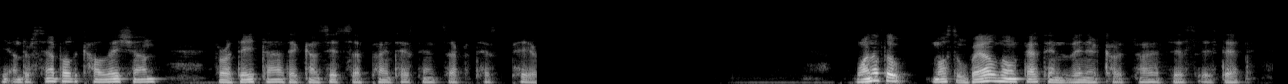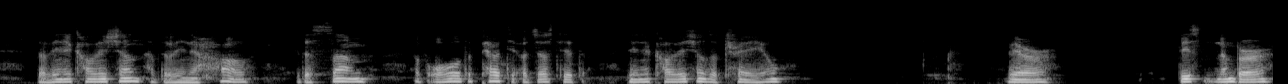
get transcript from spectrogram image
the undersampled correlation for data that consists of plaintext and ciphertext pairs. One of the most well-known facts in linear cryptanalysis is that the linear correlation of the linear hull is the sum of all the parity-adjusted linear correlations of trail, where this number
